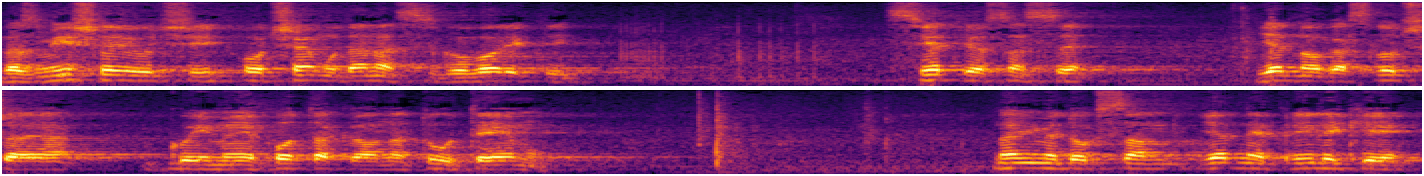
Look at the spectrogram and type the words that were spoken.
Razmišljajući o čemu danas govoriti, sjetio sam se jednog slučaja koji me je potakao na tu temu. Naime, dok sam jedne prilike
